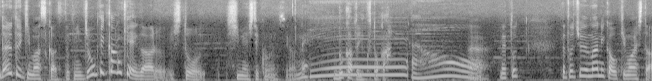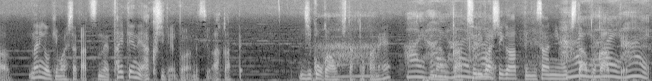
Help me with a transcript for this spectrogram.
誰と行きますかって時に上下関係がある人を指名してくるんですよね。部下と行くとか、あー。ええでとで途中で何か起きました？何が起きましたかっつってね大抵ねアクシデントなんですよ赤って。事故が起きたとかね。はいはいはい、はい、なんか吊り橋があって23人落ちたとかって。はいはいはい。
